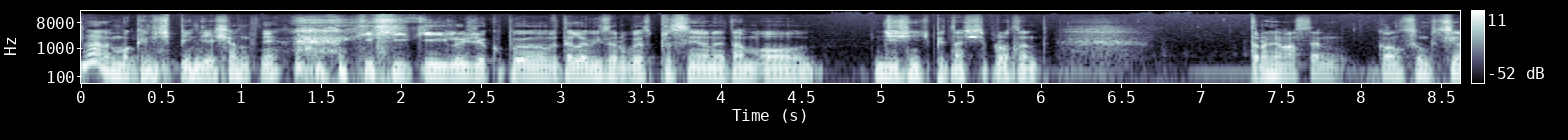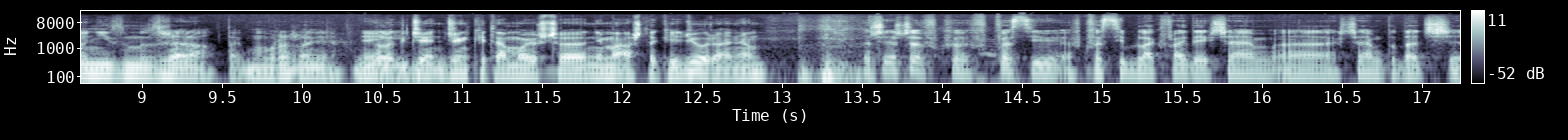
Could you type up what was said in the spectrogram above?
no ale mogę mieć 50, nie? I, i, i ludzie kupują nowy telewizor, bo jest przeceniony tam o 10-15%. Trochę nas ten konsumpcjonizm zżera, tak mam wrażenie. Nie? Ale I... dzięki temu jeszcze nie ma aż takiej dziury, nie? Znaczy jeszcze w, w, kwestii, w kwestii Black Friday chciałem, e, chciałem dodać e,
